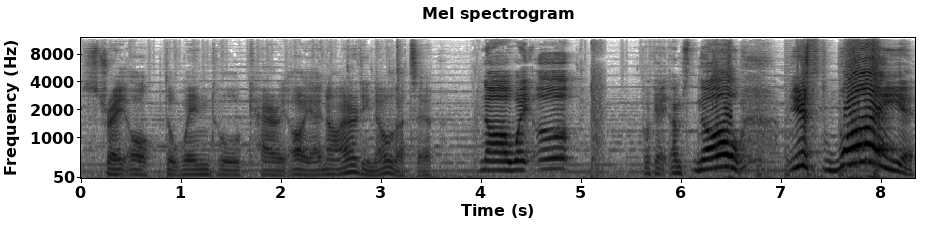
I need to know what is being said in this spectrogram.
Straight up, the wind will carry... Oh, yeah, no, I already know that tip. No, wait, oh! Okay, I'm... No! Yes, why?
